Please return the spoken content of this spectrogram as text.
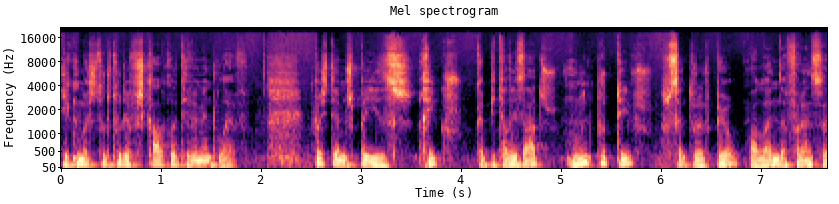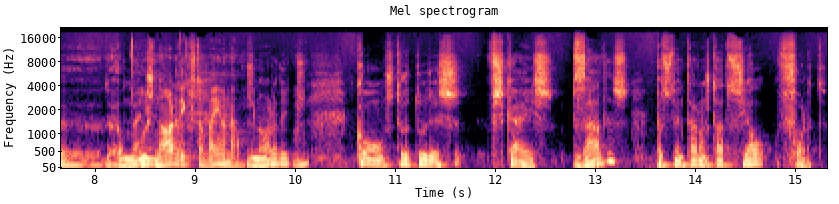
e com uma estrutura fiscal relativamente leve. Depois temos países ricos, capitalizados, muito produtivos, o centro europeu, Holanda, França, Alemanha. Os nórdicos também ou não? Os nórdicos, uhum. com estruturas fiscais pesadas para sustentar um Estado social forte.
